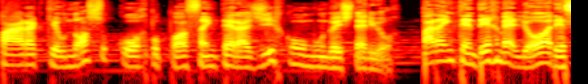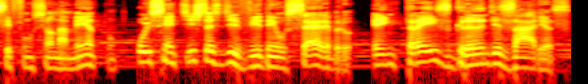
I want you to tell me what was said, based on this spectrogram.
para que o nosso corpo possa interagir com o mundo exterior. Para entender melhor esse funcionamento, os cientistas dividem o cérebro em três grandes áreas:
